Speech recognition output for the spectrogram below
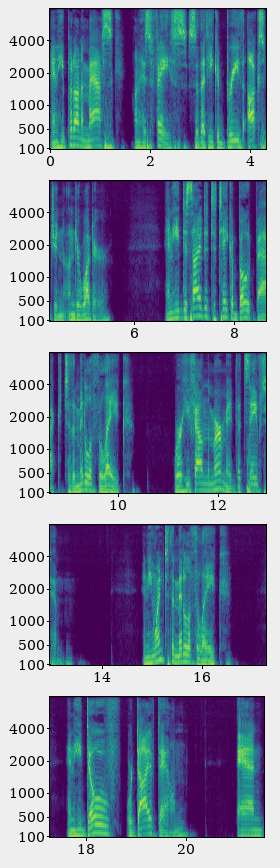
And he put on a mask on his face so that he could breathe oxygen underwater. And he decided to take a boat back to the middle of the lake where he found the mermaid that saved him. And he went to the middle of the lake and he dove or dived down and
